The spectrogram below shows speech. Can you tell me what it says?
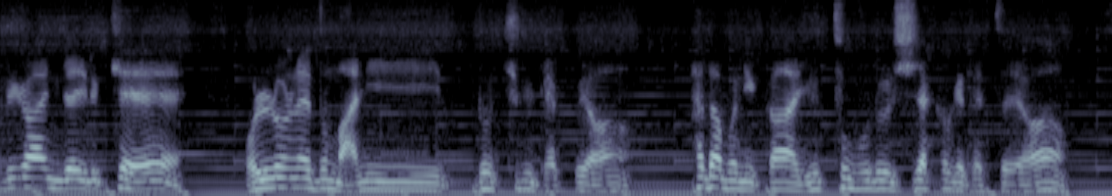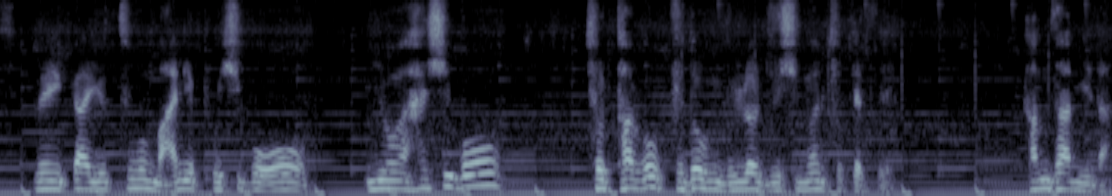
우리가 이제 이렇게 언론에도 많이 노출이 됐고요. 하다 보니까 유튜브를 시작하게 됐어요. 그러니까 유튜브 많이 보시고 이용하시고 좋다고 구독 눌러주시면 좋겠어요. 감사합니다.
